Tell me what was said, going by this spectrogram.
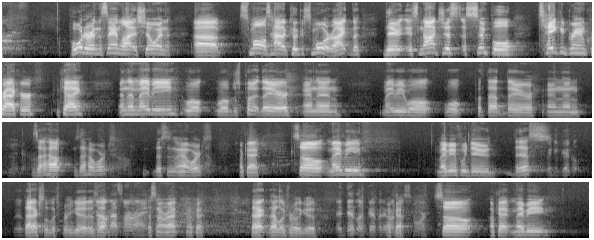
Porter in the Sandlot is showing uh, Smalls how to cook a s'more. Right? The, there, it's not just a simple take a graham cracker, okay, and then maybe we'll we'll just put it there, and then maybe we'll we'll put that there, and then is that how is that how it works? This isn't how it works. Okay, so maybe. Maybe if we do this, We could Google. Google. that actually looks pretty good. Is no, that that's not right. that's not right? Okay. That that looks really good. It did look good, but it Okay. wasn't a s'more. So okay, maybe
